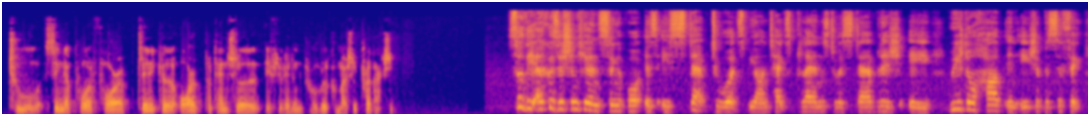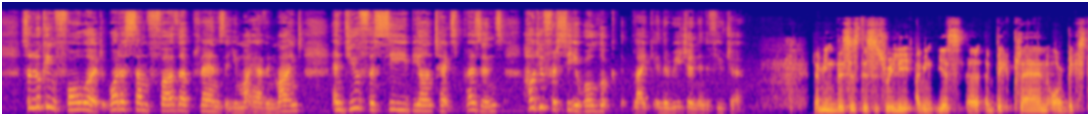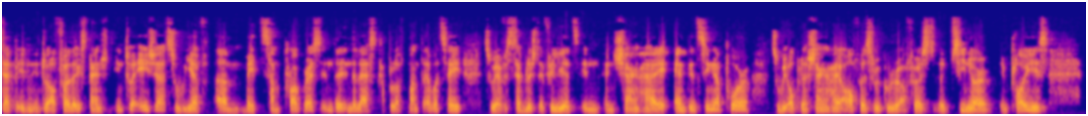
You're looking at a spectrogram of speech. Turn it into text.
to Singapore for clinical or potential, if you get an approval, commercial production. So the acquisition here in Singapore is a step towards BioNTech's plans to establish a regional hub in Asia Pacific. So looking forward, what are some further plans that you might have in mind? And do you foresee BioNTech's presence? How do you foresee it will look like in the region in the future? I mean, this is this is really, I mean, yes, a big plan or a big step in, into our further expansion into Asia. So we have um, made some progress in the in the last couple of months, I would say. So we have established affiliates in in Shanghai and in Singapore. So we opened a Shanghai office, recruited our first uh, senior employees.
